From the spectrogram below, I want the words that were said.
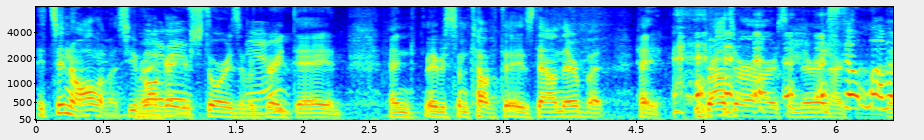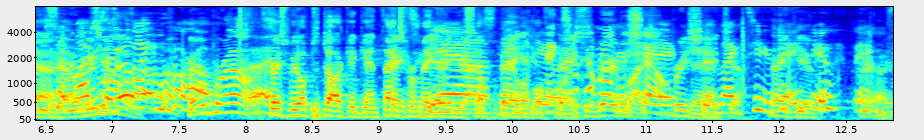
it's in all of us. You've all got your stories of yeah. a great day, and and maybe some tough days down there. But hey, the Browns are ours, and they're in I our. still town. love 'em Yeah, so yeah, much we for love 'em. fighting for Go 'em. Browns. Chris, we hope to talk again. Thanks, for making again. Yeah, yourself thank available. you. Thanks for for us. coming on the very much. show. Appreciate I'd like you. to. Thank you. Thanks.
